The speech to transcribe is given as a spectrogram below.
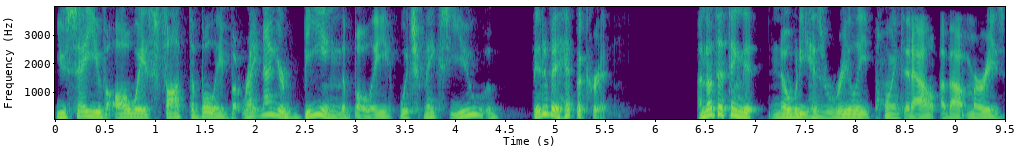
You say you've always fought the bully, but right now you're being the bully, which makes you a bit of a hypocrite. Another thing that nobody has really pointed out about Murray's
